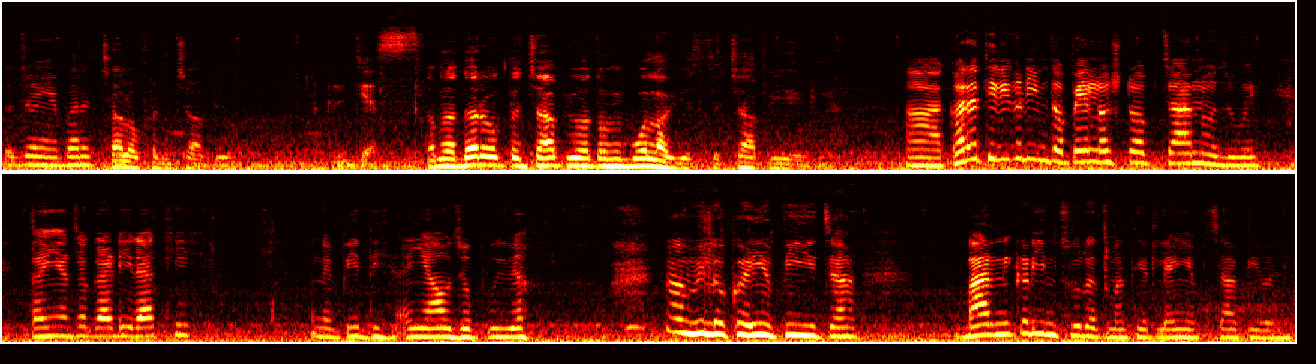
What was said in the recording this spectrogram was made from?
તો જો અહીં ભરત ચાલો ફ્રેન્ડ ચા પીવો યસ તમને દર વખતે ચા પીવો તો અમે બોલાવીએ છીએ. ચા પીએ એટલે. હા ઘરેથી નીકળીને તો પહેલો સ્ટોપ ચાનો જ હોય. તો અહીંયા જો ગાડી રાખી અને પીધી. અહીંયા આવજો પીવા. અમે લોકો અહીંયા પીએ ચા બહાર નીકળીને સુરતમાંથી એટલે અહીંયા ચા પીવાની.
